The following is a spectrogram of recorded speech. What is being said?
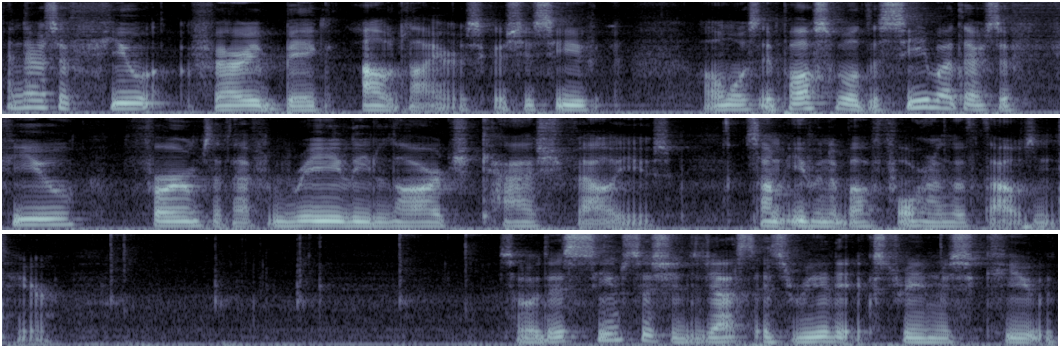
And there's a few very big outliers because you see almost impossible to see, but there's a few firms that have really large cash values, some even above 400,000 here. So this seems to suggest it's really extremely skewed.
